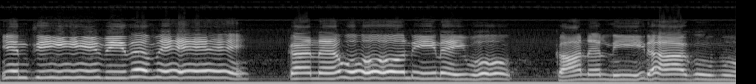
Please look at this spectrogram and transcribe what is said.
என் ஜீவிதமே கனவோ நினைவோ காணல் நீராகுமோ?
